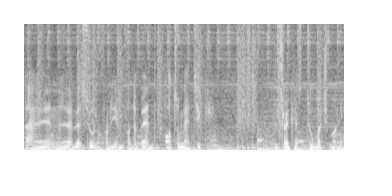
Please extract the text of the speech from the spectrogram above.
eine Version von ihm, von der Band Automatic. The track has too much money.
